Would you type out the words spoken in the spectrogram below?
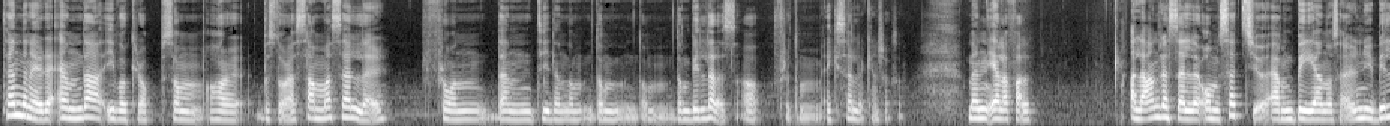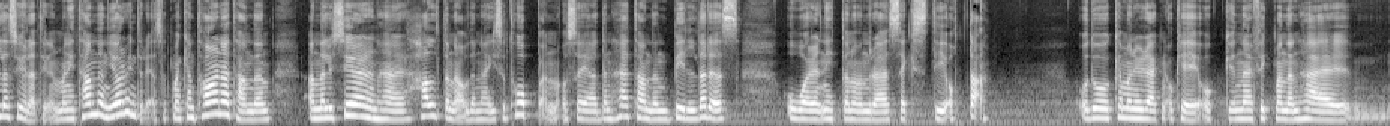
Tänderna är det enda i vår kropp som har, består av samma celler från den tiden de, de, de, de bildades. Ja, förutom äggceller kanske också. Men i alla fall, alla andra celler omsätts ju, även ben och så här, nybildas ju hela tiden. Men i tanden gör det inte det. Så att man kan ta den här tanden, analysera den här halten av den här isotopen och säga att den här tanden bildades år 1968. Och då kan man ju räkna, okej, och när fick man den här mm,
